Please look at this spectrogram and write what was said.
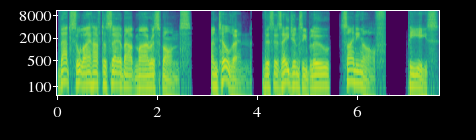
that's all I have to say about my response. Until then, this is Agency Blue, signing off. Peace.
